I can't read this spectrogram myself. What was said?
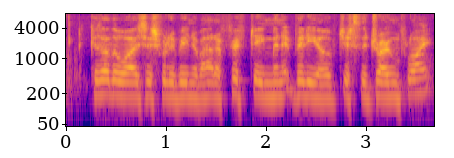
Because otherwise, this would have been about a 15-minute video of just the drone flight.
